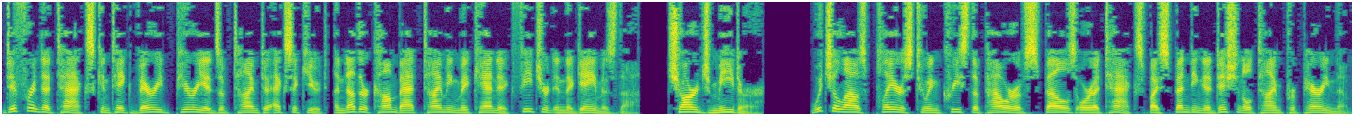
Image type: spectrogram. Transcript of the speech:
Different attacks can take varied periods of time to execute. Another combat timing mechanic featured in the game is the charge meter, which allows players to increase the power of spells or attacks by spending additional time preparing them.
